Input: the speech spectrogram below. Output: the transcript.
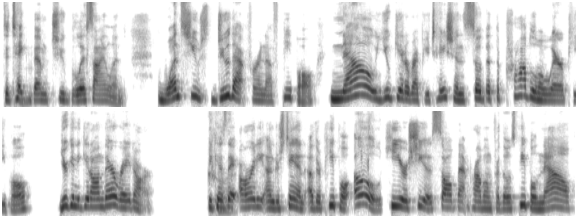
to take mm-hmm. them to Bliss Island. Once you do that for enough people, now you get a reputation so that the problem aware people, you're going to get on their radar because they already understand other people. Oh, he or she has solved that problem for those people. Now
